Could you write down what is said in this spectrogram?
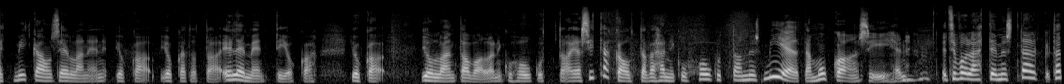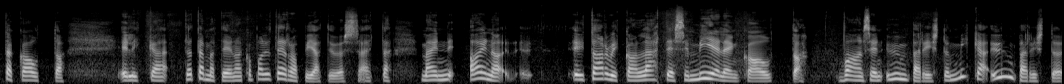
että mikä on sellainen joka, joka tota, elementti, joka, joka jollain tavalla niin kuin houkuttaa. Ja sitä kautta vähän niin kuin houkuttaa myös mieltä mukaan siihen. Mm-hmm. Että se voi lähteä myös täl, tätä kautta. Eli tätä mä teen aika paljon terapiatyössä, että mä en aina, ei tarvikaan lähteä sen mielen kautta, vaan sen ympäristön. Mikä ympäristö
